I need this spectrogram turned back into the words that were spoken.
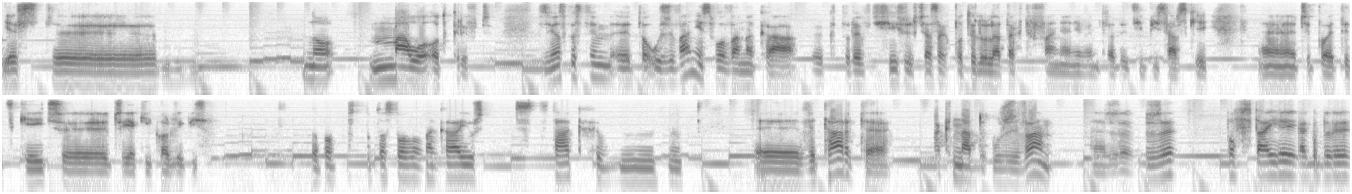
jest y, no, mało odkrywczy. W związku z tym to używanie słowa na K, które w dzisiejszych czasach po tylu latach trwania, nie wiem, tradycji pisarskiej, czy poetyckiej, czy, czy jakiejkolwiek pisarskiej, to po prostu to słowo K już jest tak mm, e, wytarte, tak nadużywane, że, że powstaje jakby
